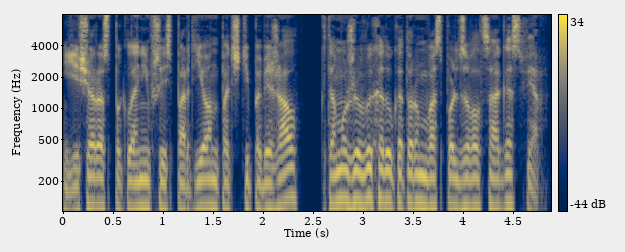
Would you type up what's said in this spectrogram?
Еще раз поклонившись портье, он почти побежал, к тому же выходу, которым воспользовался Агасфер.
